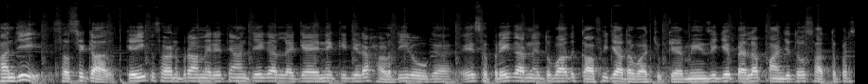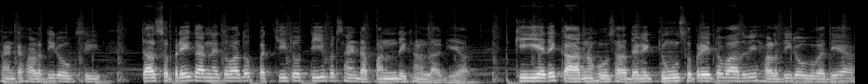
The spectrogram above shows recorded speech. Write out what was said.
ਹਾਂਜੀ, ਸਤਿ ਸ਼੍ਰੀ ਅਕਾਲ। ਕਈ ਕਿਸਾਨ ਭਰਾ ਮੇਰੇ ਧਿਆਨ 'ਚ ਇਹ ਗੱਲ ਲੈ ਕੇ ਆਏ ਨੇ ਕਿ ਜਿਹੜਾ ਹਲਦੀ ਰੋਗ ਹੈ, ਇਹ ਸਪਰੇਅ ਕਰਨੇ ਤੋਂ ਬਾਅਦ ਕਾਫੀ ਜ਼ਿਆਦਾ ਵੱਧ ਚੁੱਕਿਆ। ਮੀਨਸ ਜੇ ਪਹਿਲਾਂ 5 ਤੋਂ 7% ਹਲਦੀ ਰੋਗ ਸੀ, ਤਾਂ ਸਪਰੇਅ ਕਰਨੇ ਤੋਂ ਬਾਅਦ ਉਹ 25 ਤੋਂ 30% ਆਪਾਂ ਨੂੰ ਦਿਖਣ ਲੱਗ ਗਿਆ। ਕੀ ਇਹਦੇ ਕਾਰਨ ਹੋ ਸਕਦੇ ਨੇ? ਕਿਉਂ ਸਪਰੇਅ ਤੋਂ ਬਾਅਦ ਵੀ ਹਲਦੀ ਰੋਗ ਵਧਿਆ?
